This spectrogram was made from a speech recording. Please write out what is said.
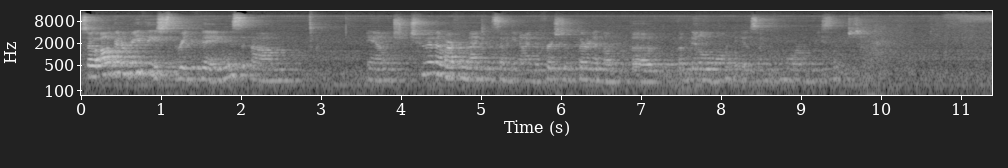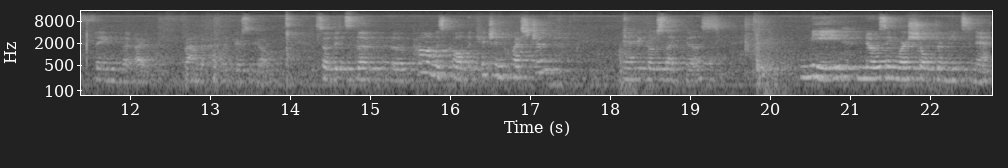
So I'm going to read these three things, um, and two of them are from 1979, the first and third, and the, the, the middle one is a more recent thing that I found a couple of years ago. So the, the poem is called The Kitchen Question, and it goes like this. Me, nosing where shoulder meets neck,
